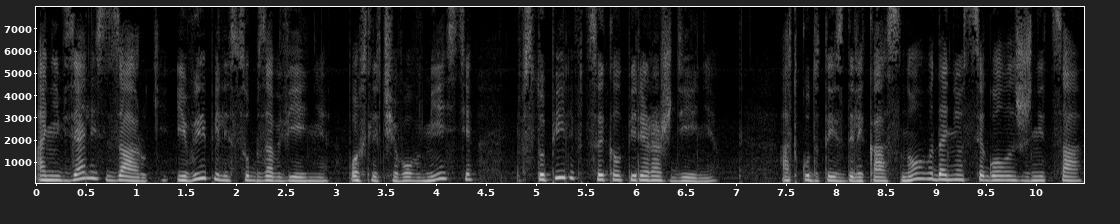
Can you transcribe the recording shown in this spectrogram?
они взялись за руки и выпили суп забвения, после чего вместе вступили в цикл перерождения. Откуда-то издалека снова донесся голос жнеца.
